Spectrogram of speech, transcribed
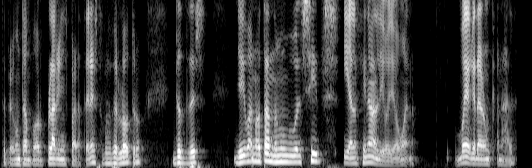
te preguntan por plugins para hacer esto, para hacer lo otro. Entonces, yo iba anotando en Google Sheets y al final digo yo, bueno, voy a crear un canal.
